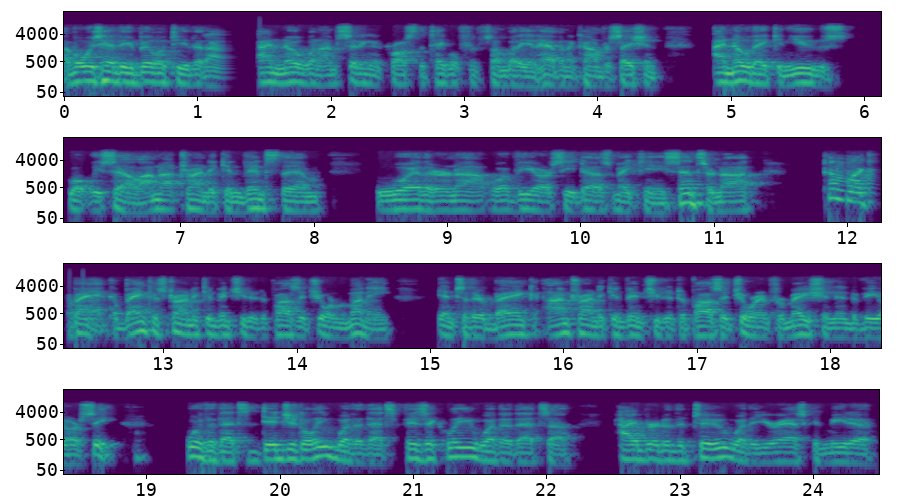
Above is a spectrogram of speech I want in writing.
I've always had the ability that I, I know when I'm sitting across the table from somebody and having a conversation, I know they can use what we sell. I'm not trying to convince them whether or not what VRC does makes any sense or not kind of like a bank. A bank is trying to convince you to deposit your money into their bank. I'm trying to convince you to deposit your information into VRC, whether that's digitally, whether that's physically, whether that's a hybrid of the two, whether you're asking me to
